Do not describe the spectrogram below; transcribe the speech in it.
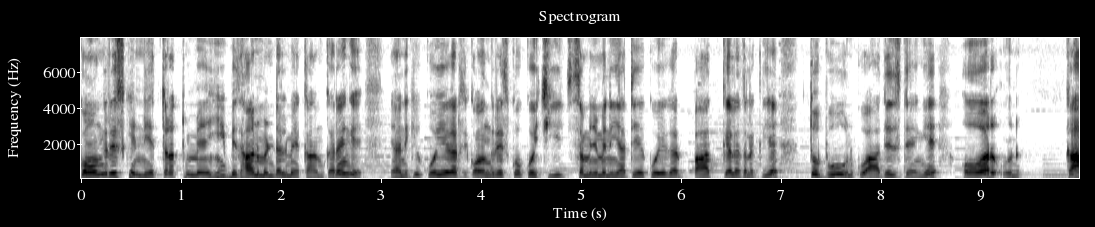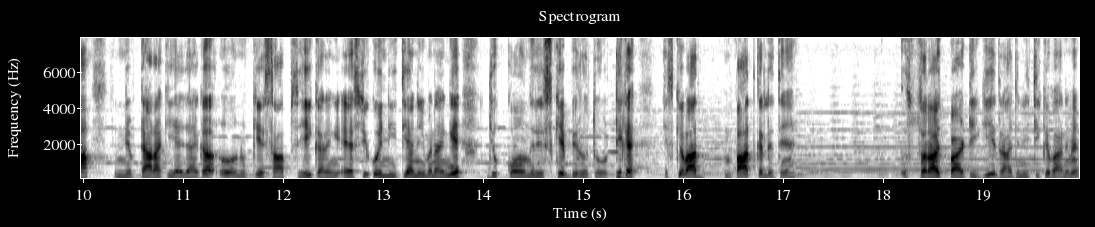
कांग्रेस के नेतृत्व में ही विधान मंडल में काम करेंगे। यानी कि कोई अगर कांग्रेस को कोई चीज़ समझ में नहीं आती है, कोई अगर बात गलत लगती है तो वो उनको आदेश देंगे और उन का निपटारा किया जाएगा और उनके हिसाब से ही करेंगे। ऐसी कोई नीतियाँ नहीं बनाएँगे जो कांग्रेस के विरुद्ध हो। ठीक है? इसके बाद बात कर लेते हैं स्वराज पार्टी की राजनीति के बारे में।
